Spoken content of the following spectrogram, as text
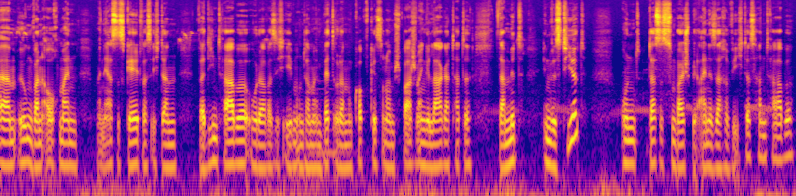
Ähm, irgendwann auch mein, mein erstes Geld, was ich dann verdient habe oder was ich eben unter meinem Bett oder meinem Kopfkissen oder im Sparschwein gelagert hatte, damit investiert. Und das ist zum Beispiel eine Sache, wie ich das handhabe.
